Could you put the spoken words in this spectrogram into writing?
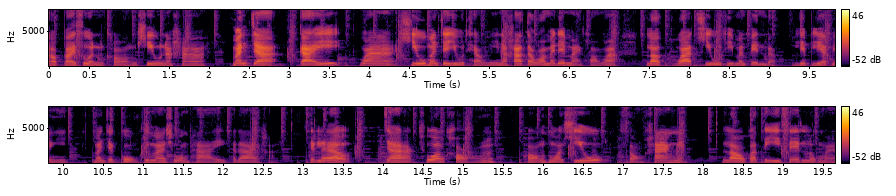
ต่อไปส่วนของคิ้วนะคะ มันจะไกด์ว่าคิ้วมันจะอยู่แถวนี้นะคะ แต่ว่าไม่ได้หมายความว่าเราวาดคิ้วที่มันเป็นแบบเรียบๆอย่างนี้ มันจะโก่งขึ้นมาช่วงท้ายก็ได้ค่ะ เสร็จแล้วจากช่วงของของหัวคิ้วสองข้างเนี่ย เราก็ตีเส้นลงมา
